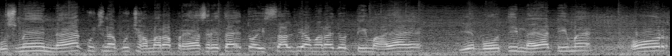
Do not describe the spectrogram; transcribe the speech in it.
उसमें नया कुछ ना कुछ हमारा प्रयास रहता है। तो इस साल भी हमारा जो टीम आया है, ये बहुत ही नया टीम है और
